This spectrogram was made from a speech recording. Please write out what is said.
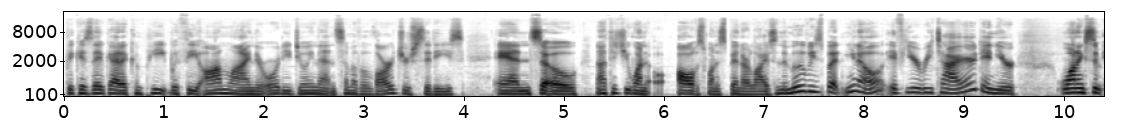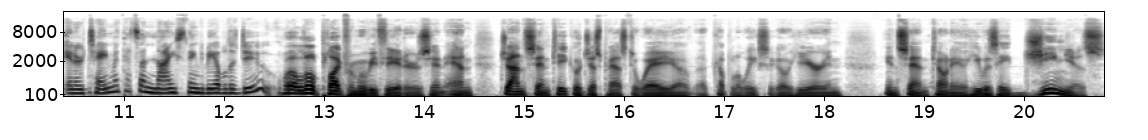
because they've got to compete with the online. They're already doing that in some of the larger cities. And so, not that you want all of us want to spend our lives in the movies, but you know, if you're retired and you're wanting some entertainment, that's a nice thing to be able to do. Well, a little plug for movie theaters. And, and John Santikos just passed away a, a couple of weeks ago here in, in San Antonio. He was a genius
